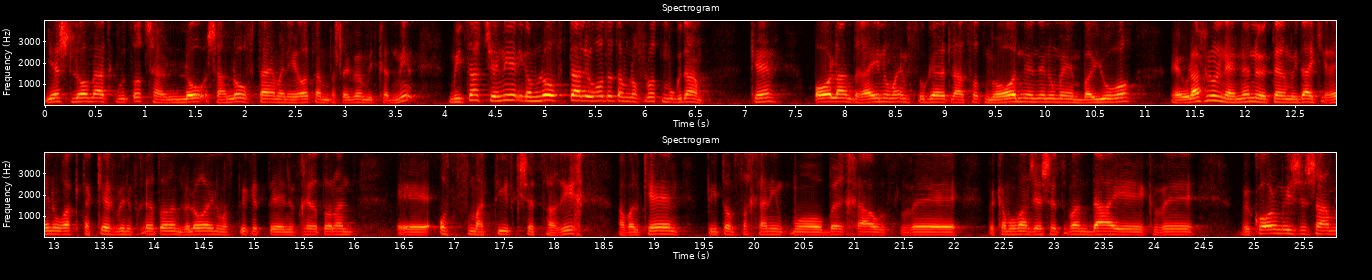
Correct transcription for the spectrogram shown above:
יש לא מעט קבוצות שאני לא, שאני לא אופתע אם אני אראה אותן בשלבים המתקדמים. מצד שני, אני גם לא אופתע לראות אותן נופלות מוקדם, כן? הולנד, ראינו מה היא מסוגלת לעשות, מאוד נהנינו מהם ביורו. אה, אולי אפילו נהנינו יותר מדי, כי ראינו רק תקף בנבחרת הולנד ולא ראינו מספיק את אה, נבחרת הולנד אה, עוצמתית כשצריך, אבל כן, פתאום שחקנים כמו ברכהאוס, ו... וכמובן שיש את ונדייק, ו... וכל מי ששם,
